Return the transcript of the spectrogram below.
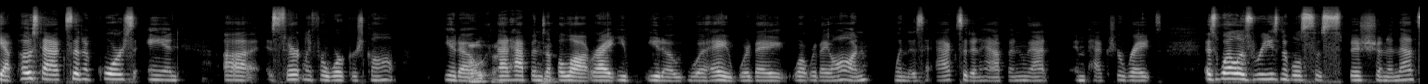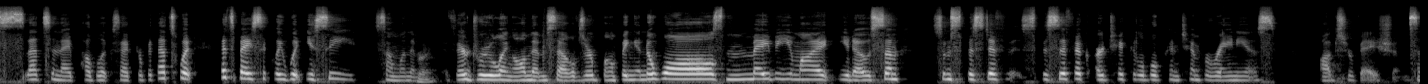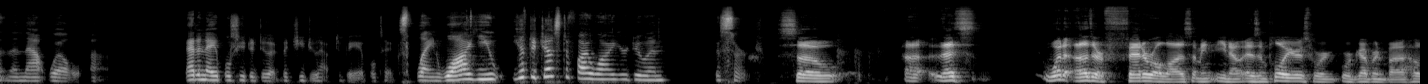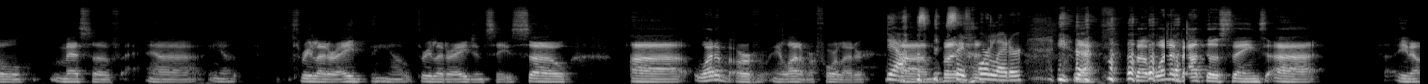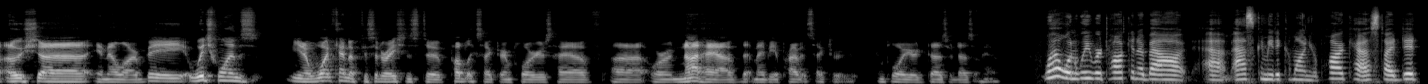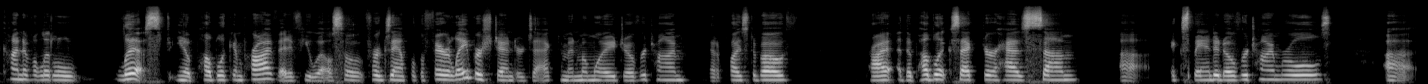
yeah, post accident, of course, and uh, certainly for workers' comp. You know, okay. that happens up a lot, right? You you know, well, hey, were they what were they on when this accident happened? That impacts your rates, as well as reasonable suspicion, and that's that's in a public sector. But that's what that's basically what you see. Someone that right. if they're drooling on themselves or bumping into walls, maybe you might, you know, some some specific specific articulable contemporaneous observations, and then that will um, that enables you to do it but you do have to be able to explain why you you have to justify why you're doing the search so uh, that's what other federal laws i mean you know as employers we're, we're governed by a whole mess of uh, you know three letter a you know three letter agencies so uh, what about, or a lot of them are four letter. Yeah, um, but, say four letter. yeah, but what about those things? Uh, you know, OSHA and LRB. Which ones you know, what kind of considerations do public sector employers have uh, or not have that maybe a private sector employer does or doesn't have? Well, when we were talking about um, asking me to come on your podcast, I did kind of a little list, you know, public and private, if you will. So, for example, the Fair Labor Standards Act, minimum wage, overtime, that applies to both. The public sector has some uh, expanded overtime rules. Uh,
